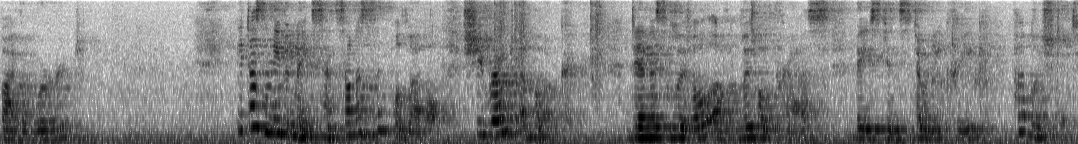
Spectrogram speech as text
By the word? It doesn't even make sense on a simple level. She wrote a book. Dennis Little of Little Press, based in Stoney Creek, published it.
